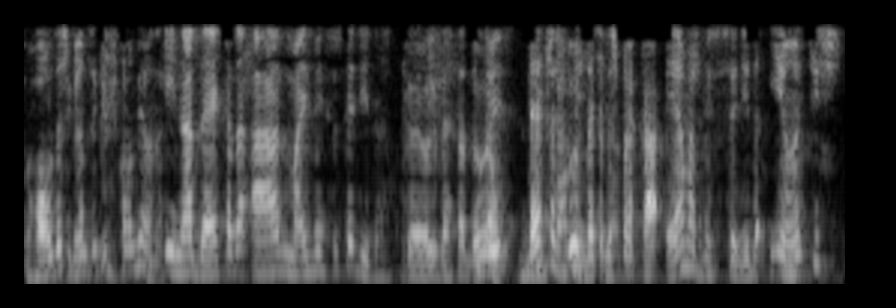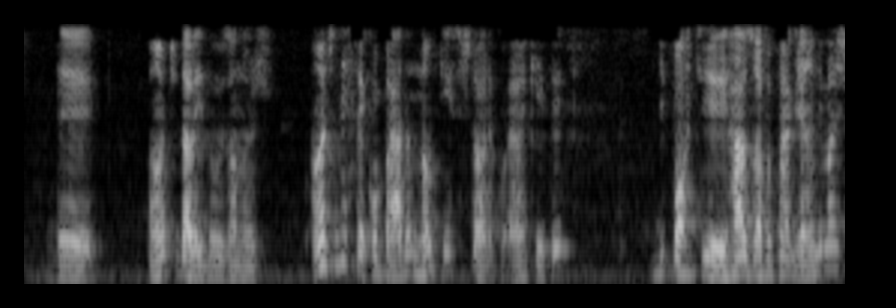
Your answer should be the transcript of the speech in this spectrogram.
rol das grandes equipes colombianas. E na década, a mais bem sucedida. Ganhou Libertadores. Então, dessas duas décadas pra cá, é a mais bem sucedida e antes de antes dali dos anos antes de ser comprada não tinha esse histórico. Era uma equipe de porte razoável para grande, mas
